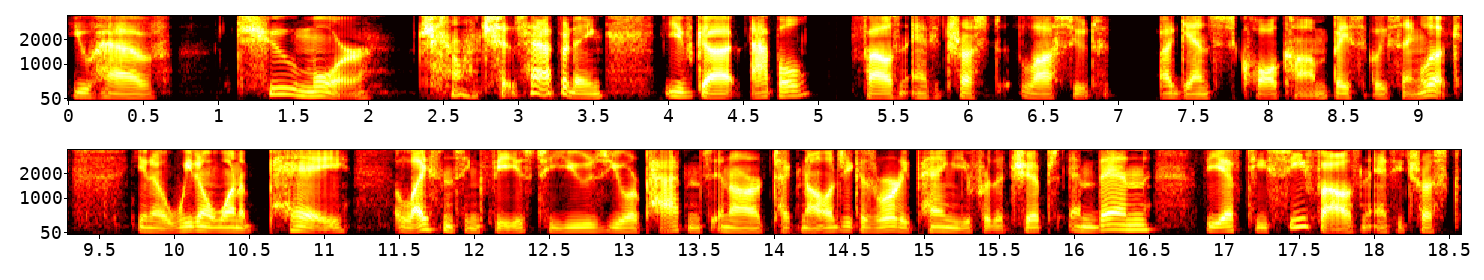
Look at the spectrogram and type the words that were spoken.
you have two more challenges happening. You've got Apple files an antitrust lawsuit against Qualcomm, basically saying, look, you know, we don't want to pay licensing fees to use your patents in our technology because we're already paying you for the chips. And then the FTC files an antitrust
